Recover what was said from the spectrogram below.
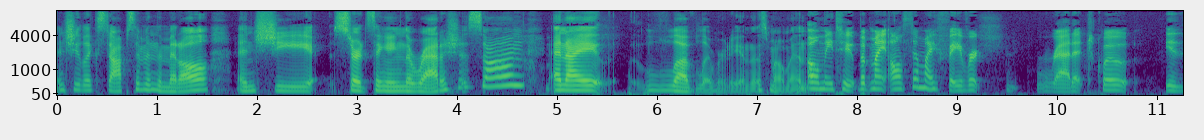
and she like stops him in the middle and she starts singing the radishes song. And i love liberty in this moment. Oh, me too. But my also my favorite Raditch quote is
